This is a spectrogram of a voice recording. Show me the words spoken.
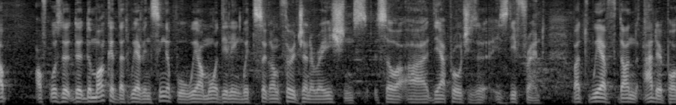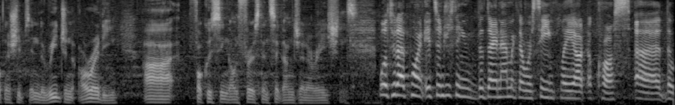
Of- Of course, the, the, the market that we have in Singapore, we are more dealing with second, third generations, so uh, the approach is, uh, is different. But we have done other partnerships in the region already, uh, focusing on first and second generations. Well, to that point, it's interesting the dynamic that we're seeing play out across uh, the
